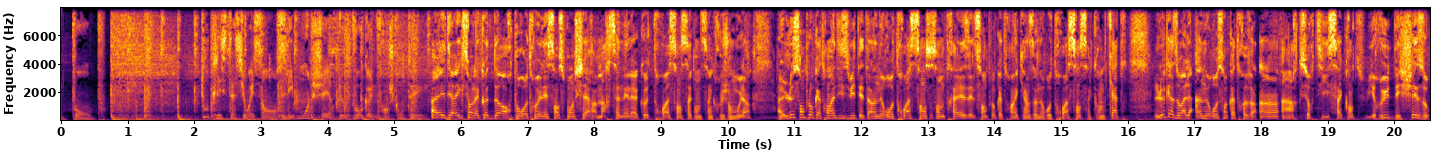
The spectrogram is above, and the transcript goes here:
de pompe. Toutes les stations essence les moins chères de Bourgogne-Franche-Comté. Allez, direction la Côte d'Or pour retrouver l'essence moins chère à Marsanet-la-Côte, 355 rue Jean-Moulin. Le samplon 98 est à 1,373€ et le samplon 95 à 1,354€. Le gasoil 1,181€ à Arc-sur-Tille, 58 rue des Chézeaux.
